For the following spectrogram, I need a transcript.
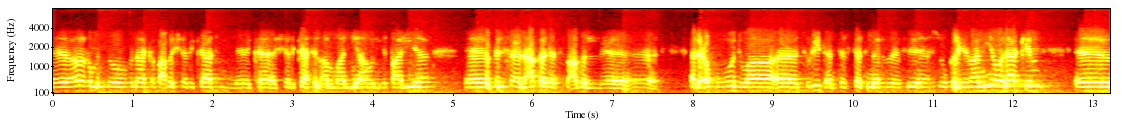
رغم إنه هناك بعض الشركات كالشركات الألمانية أو الإيطالية بالفعل عقدت بعض آه، العقود وتريد أن تستثمر في السوق الإيرانية ولكن آه،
